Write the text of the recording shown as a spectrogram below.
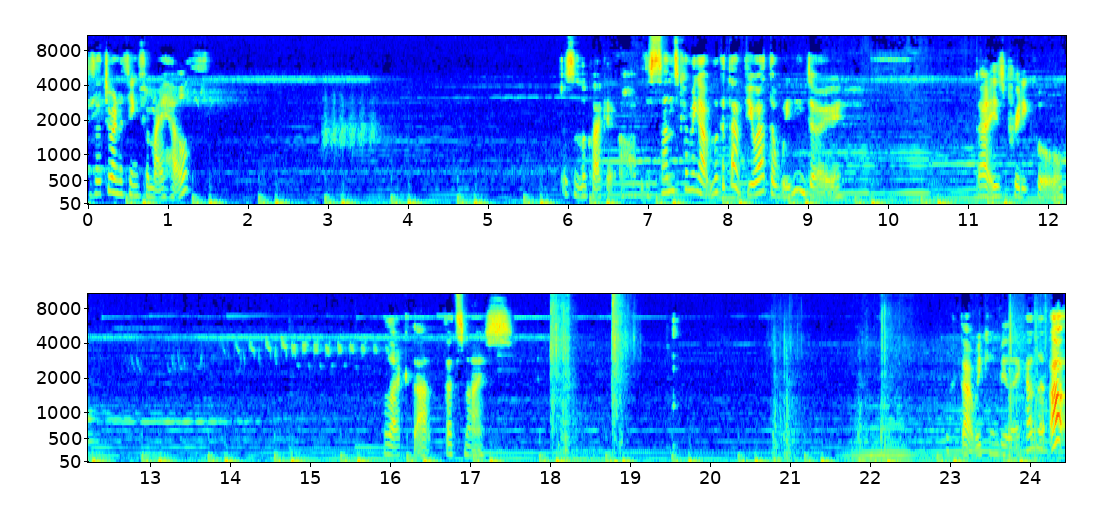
Does that do anything for my health? Doesn't look like it. Oh, but the sun's coming up. Look at that view out the window. That is pretty cool. I like that. That's nice. Look at that. We can be like, hello. Oh!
